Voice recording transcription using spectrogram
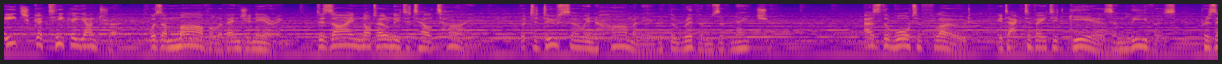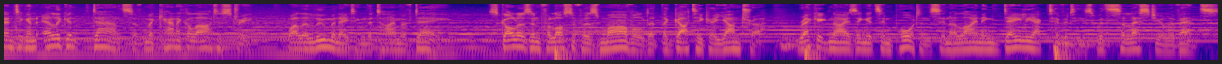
each Ghatika Yantra was a marvel of engineering, designed not only to tell time, but to do so in harmony with the rhythms of nature. As the water flowed, it activated gears and levers, presenting an elegant dance of mechanical artistry while illuminating the time of day. Scholars and philosophers marveled at the Ghatika Yantra, recognizing its importance in aligning daily activities with celestial events.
